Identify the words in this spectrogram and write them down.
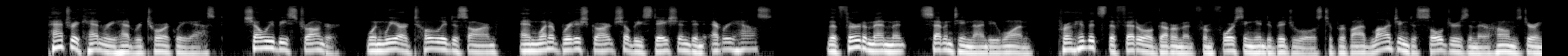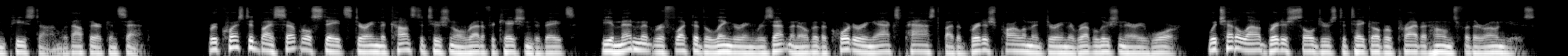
Patrick Henry had rhetorically asked, Shall we be stronger, when we are totally disarmed, and when a British guard shall be stationed in every house? The Third Amendment, 1791, prohibits the federal government from forcing individuals to provide lodging to soldiers in their homes during peacetime without their consent. Requested by several states during the constitutional ratification debates, the amendment reflected the lingering resentment over the Quartering Acts passed by the British Parliament during the Revolutionary War, which had allowed British soldiers to take over private homes for their own use.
